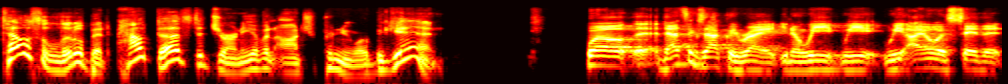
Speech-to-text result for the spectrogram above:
tell us a little bit. How does the journey of an entrepreneur begin? Well, that's exactly right. You know, we we we I always say that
